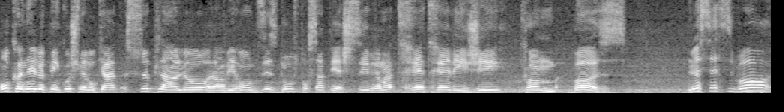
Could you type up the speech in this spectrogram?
on connaît le Pinkush numéro 4. Ce plan-là, euh, environ 10-12% THC, vraiment très très léger comme buzz. Le Sativa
